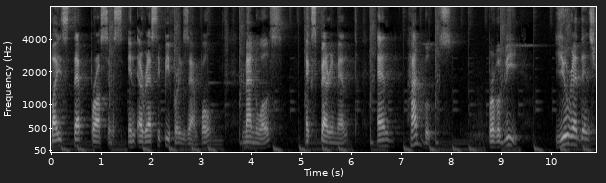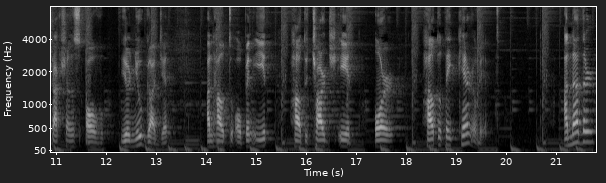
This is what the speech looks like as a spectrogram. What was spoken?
by step process in a recipe, for example, manuals, experiment, and handbooks. Probably you read the instructions of your new gadget on how to open it, how to charge it, or how to take care of it. Another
